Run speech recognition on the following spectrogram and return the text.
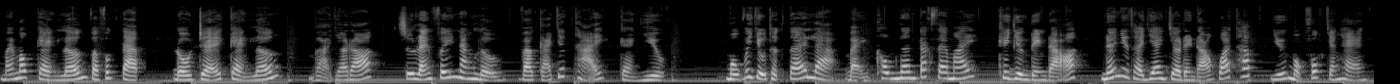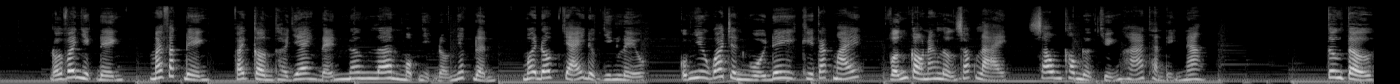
Máy móc càng lớn và phức tạp, độ trễ càng lớn và do đó sự lãng phí năng lượng và cả chất thải càng nhiều. Một ví dụ thực tế là bạn không nên tắt xe máy khi dừng đèn đỏ nếu như thời gian chờ đèn đỏ quá thấp dưới một phút chẳng hạn. Đối với nhiệt điện, máy phát điện phải cần thời gian để nâng lên một nhiệt độ nhất định mới đốt cháy được nhiên liệu, cũng như quá trình nguội đi khi tắt máy vẫn còn năng lượng sót lại, song không được chuyển hóa thành điện năng. Tương tự,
